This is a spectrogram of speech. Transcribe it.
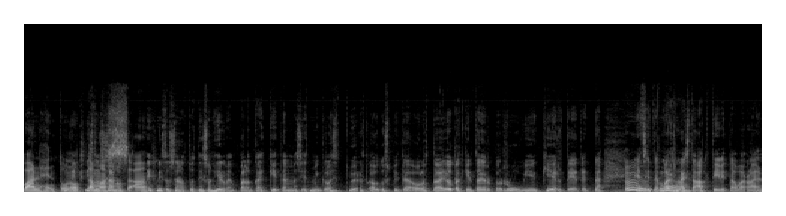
vanhentunutta eikö massaa. Sanottu, eikö niistä ole sanottu, että niissä on hirveän paljon kaikkia tämmöisiä, että minkälaiset pyörät autossa pitää olla tai jotakin, tai ruuvien kierteet, että, mm, että sitten varsinaista aktiivitavaraa, ja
